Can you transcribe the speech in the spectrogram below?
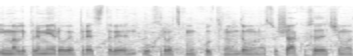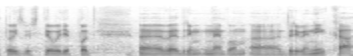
imali premijeru ove predstave u Hrvatskom kulturnom domu na Sušaku, sada ćemo to izvesti ovdje pod e, vedrim nebom e, Drivenika.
